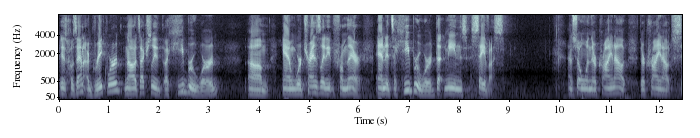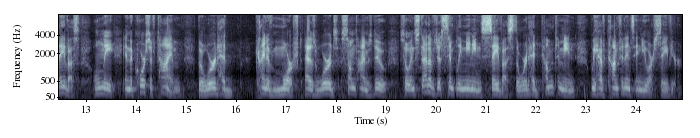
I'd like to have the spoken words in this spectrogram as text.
is Hosanna a Greek word? No, it's actually a Hebrew word, um, and we're translating it from there. And it's a Hebrew word that means save us. And so when they're crying out, they're crying out, Save us. Only in the course of time, the word had kind of morphed, as words sometimes do. So instead of just simply meaning save us, the word had come to mean we have confidence in you, our Savior.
